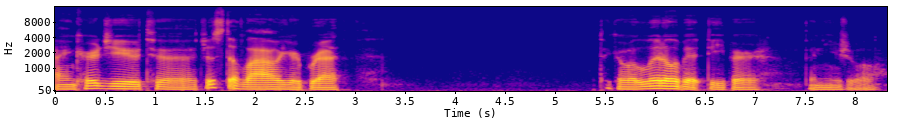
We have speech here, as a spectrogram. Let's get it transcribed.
I encourage you to just allow your breath to go a little bit deeper than usual.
